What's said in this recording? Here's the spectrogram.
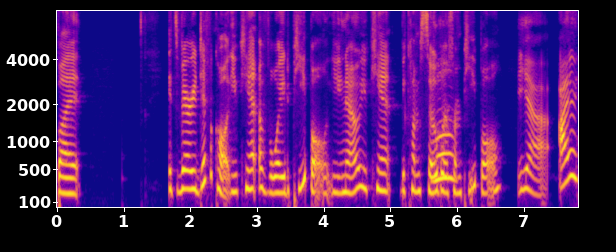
but it's very difficult you can't avoid people you know you can't become sober well, from people yeah i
